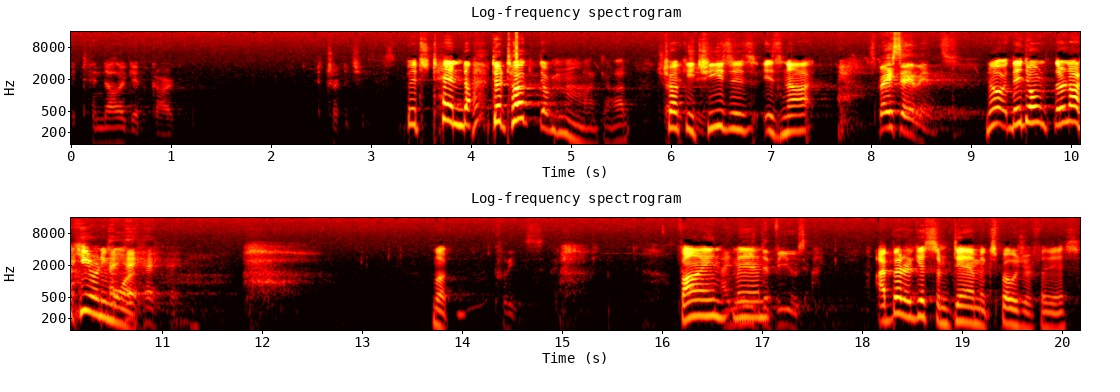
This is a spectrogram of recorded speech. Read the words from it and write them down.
a ten dollar gift card to Chuck E. Cheese's. Bitch, ten to Tuck. Oh my god. Chuck Chuck E. Cheese's is not. Space aliens. No, they don't. They're not here anymore. hey, hey, hey. Look, Please. fine, I man. need the views. I better get some damn exposure for this.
